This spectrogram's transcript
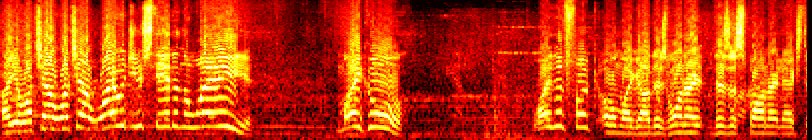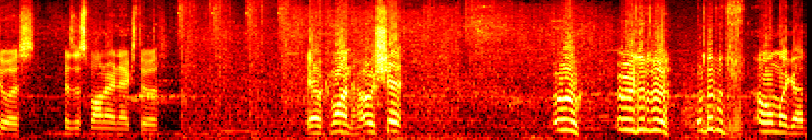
Oh, yeah, watch out, watch out. Why would you stand in the way? Michael! Why the fuck? Oh my god, there's one right. There's a spawn right next to us. There's a spawn right next to us. Yo, come on. Oh shit. Ooh. Oh my god.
